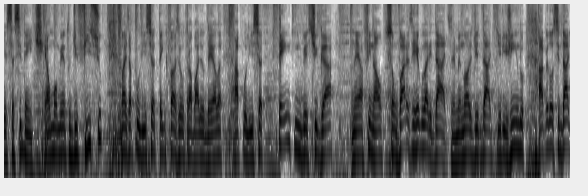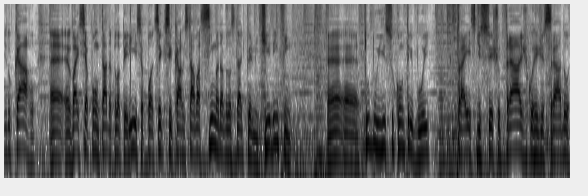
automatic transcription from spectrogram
esse acidente. É um momento difícil, mas a polícia tem que fazer o trabalho dela. A polícia tem que investigar, né? afinal, são várias irregularidades, né? menor de idade dirigindo, a velocidade do carro é, vai ser apontada pela perícia, pode ser que esse carro estava acima da velocidade permitida, enfim. É, é, tudo isso contribui para esse desfecho trágico registrado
